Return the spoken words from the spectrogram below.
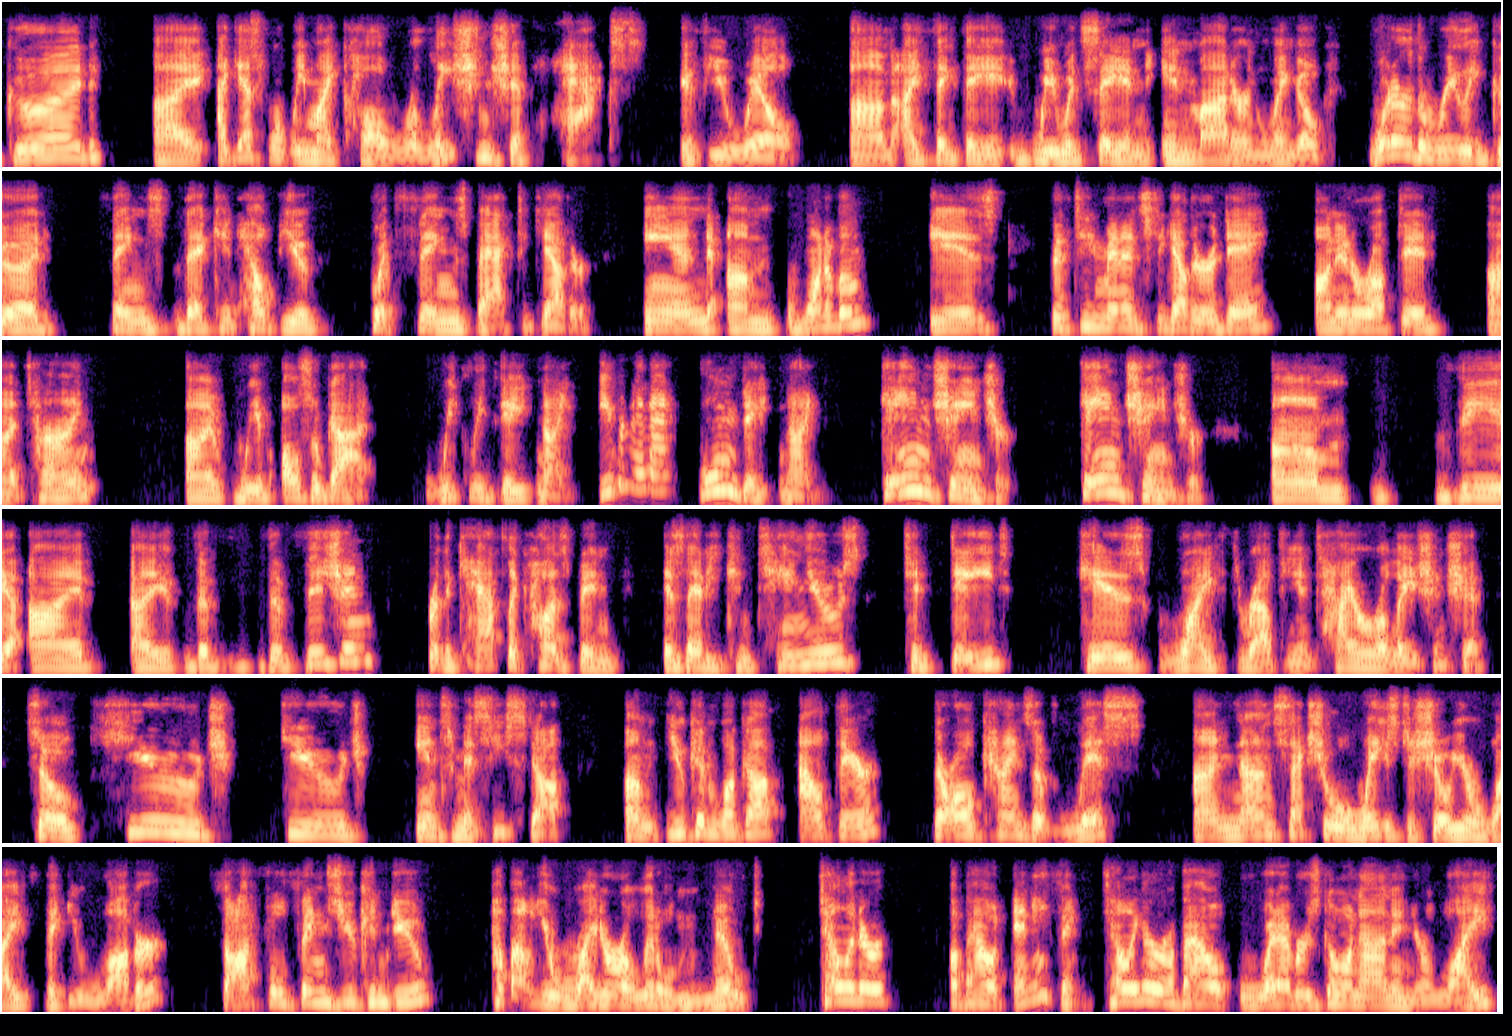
good, uh, I guess what we might call relationship hacks if you will. Um, I think they we would say in in modern lingo, what are the really good things that can help you put things back together? And um, one of them is 15 minutes together a day, uninterrupted uh, time. Uh, we've also got weekly date night, even an at home date night. Game changer, game changer. Um, the uh, uh, the the vision for the Catholic husband is that he continues to date his wife throughout the entire relationship. So huge, huge intimacy stuff. Um, you can look up out there. There are all kinds of lists on non-sexual ways to show your wife that you love her. Thoughtful things you can do. How about you write her a little note telling her about anything, telling her about whatever's going on in your life,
